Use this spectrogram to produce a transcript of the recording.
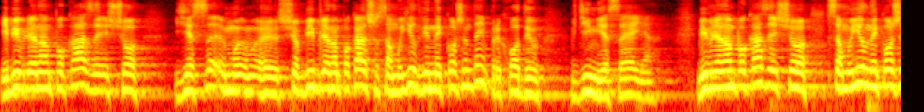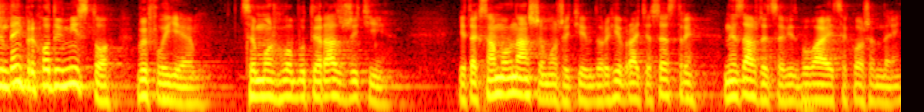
І Біблія нам показує, що Єсе... що Біблія нам показує, що Самуїл він не кожен день приходив в дім Єсея. Біблія нам показує, що Самуїл не кожен день приходив в місто Вифлеєм. Це могло бути раз в житті. І так само в нашому житті, дорогі браті і сестри, не завжди це відбувається кожен день.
